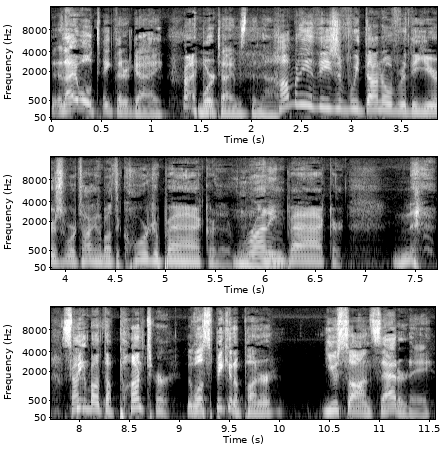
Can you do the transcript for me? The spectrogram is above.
and I will take their guy Right. more times than not. How many of these have we done over the years? We're talking about the quarterback or the Mm-hmm. running back or talking about the punter. Well, speaking of punter, you saw on Saturday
